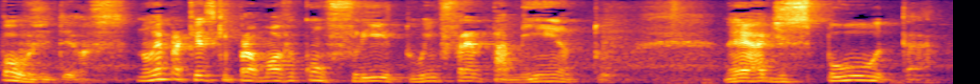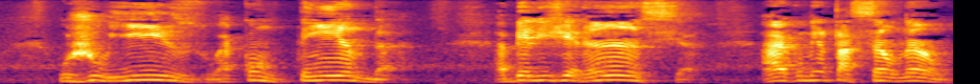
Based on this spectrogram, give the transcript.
Povo de Deus, não é para aqueles que promovem o conflito, o enfrentamento, né, a disputa, o juízo, a contenda, a beligerância, a argumentação, não.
